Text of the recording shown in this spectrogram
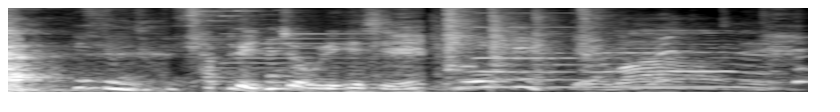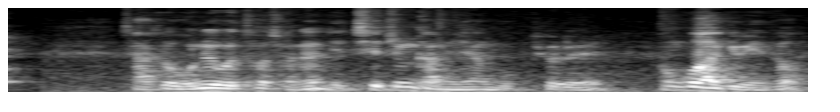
했으면 좋겠어요. 잡혀 있죠 우리 회식. 와, 네. 자 그럼 오늘부터 저는 이제 체중 감량 목표를 성공하기 위해서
